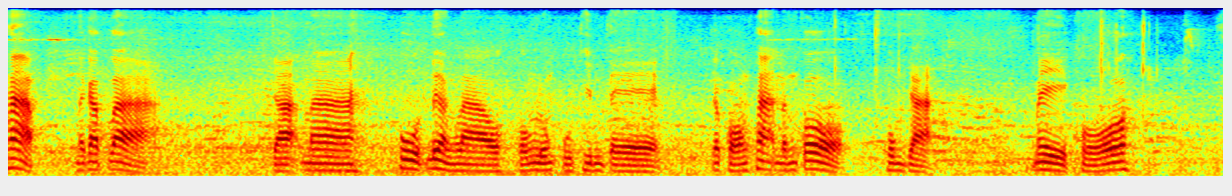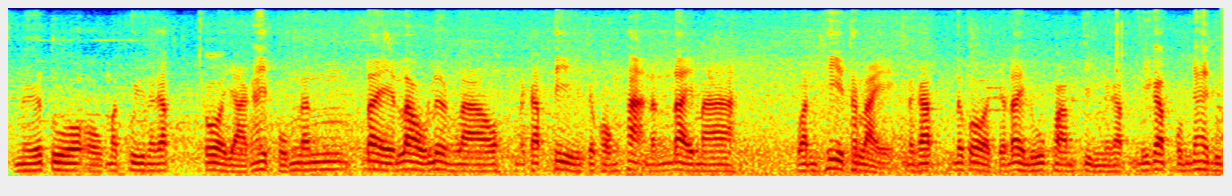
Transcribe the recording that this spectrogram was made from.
ภาพนะครับว่า จะมาพูดเรื่องราวของหลวงปู่ทิมแต่เจ้าของพระนั้นก็คงจะไม่ขอเสนอตัวออกมาคุยนะครับ ก็อยากให้ผมนั้นได้เล่าเรื่องราวนะครับ ที่เจ้าของพระนั้นได้มาวันที่เท่าไหร่นะครับ แล้วก็จะได้รู้ความจริงนะครับ นี่ครับผมจะให้ดู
